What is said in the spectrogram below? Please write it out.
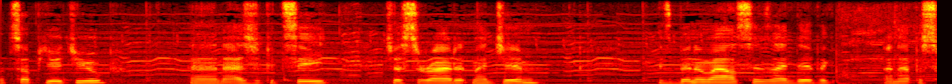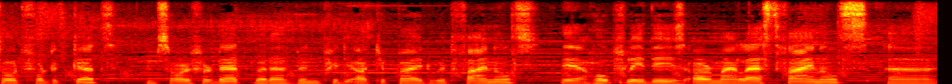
What's up YouTube? And as you can see, just arrived at my gym. It's been a while since I did an episode for the cut. I'm sorry for that, but I've been pretty occupied with finals. Yeah, hopefully these are my last finals uh,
